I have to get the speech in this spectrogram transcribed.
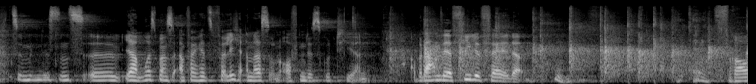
Zumindest äh, ja, muss man es einfach jetzt völlig anders und offen diskutieren. Aber da haben wir viele Felder. Frau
